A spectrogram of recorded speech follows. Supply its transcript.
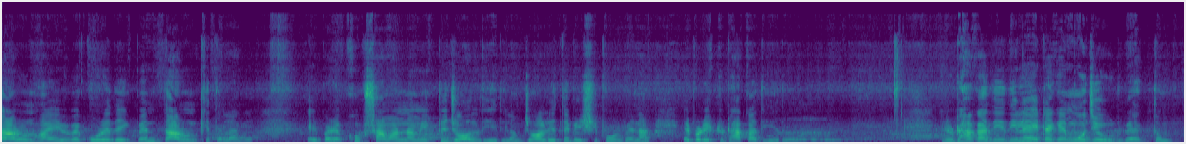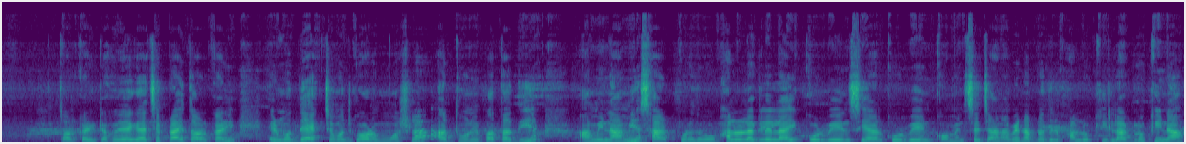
দারুণ হয় এভাবে করে দেখবেন দারুণ খেতে লাগে। এরপরে খুব সামান্য আমি একটু জল দিয়ে দিলাম। জল এতে বেশি পড়বে না, এরপর একটু ঢাকা দিয়ে দেবো। একটু ঢাকা দিয়ে দিলে এটাকে মজে উঠবে একদম। তরকারিটা হয়ে গেছে। প্রায় তরকারি। এর মধ্যে এক চামচ গরম মশলা আর ধনে পাতা দিয়ে আমি নামিয়ে সার্ভ করে দেবো। ভালো লাগলে লাইক করবেন, শেয়ার করবেন, কমেন্টসে জানাবেন আপনাদের ভালো কি লাগল কি না।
